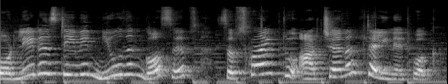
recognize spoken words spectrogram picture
For latest TV news and gossips, subscribe to our channel Telenetwork.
